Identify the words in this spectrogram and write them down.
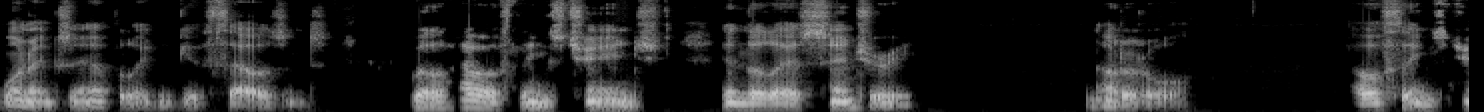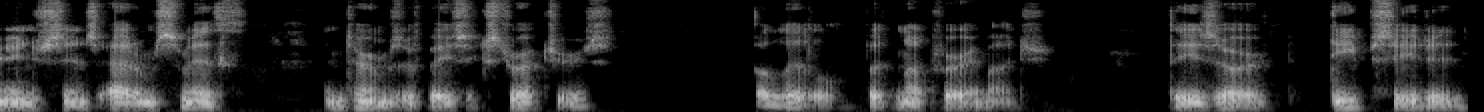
one example. I can give thousands. Well, how have things changed in the last century? Not at all. How have things changed since Adam Smith in terms of basic structures? A little, but not very much. These are deep seated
